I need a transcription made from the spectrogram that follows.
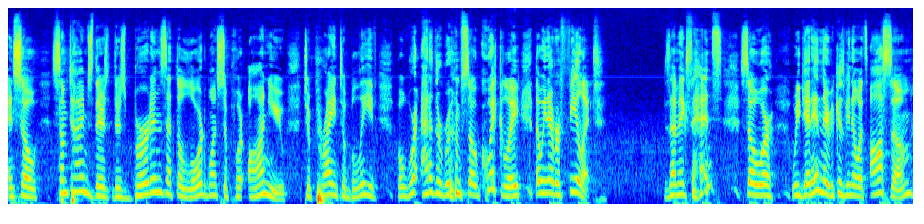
And so sometimes there's, there's burdens that the Lord wants to put on you to pray and to believe, but we're out of the room so quickly that we never feel it. Does that make sense? So we're, we get in there because we know it's awesome,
